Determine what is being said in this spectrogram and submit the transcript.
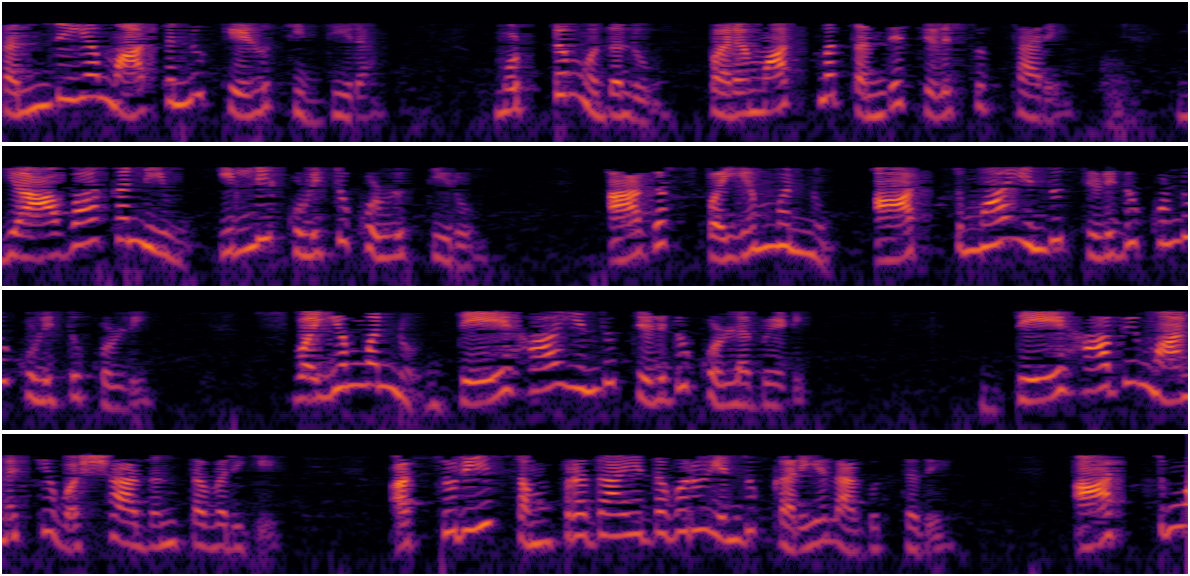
ತಂದೆಯ ಮಾತನ್ನು ಕೇಳುತ್ತಿದ್ದೀರಾ? ಮೊಟ್ಟ ಮೊದಲು ಪರಮಾತ್ಮ ತಂದೆ ತಿಳಿಸುತ್ತಾರೆ, ಯಾವಾಗ ನೀವು ಇಲ್ಲಿ ಕುಳಿತುಕೊಳ್ಳುತ್ತೀರೋ, ಆಗ ಸ್ವಯಂ ಅನ್ನು ಆತ್ಮ ಎಂದು ತಿಳಿದುಕೊಂಡು ಕುಳಿತುಕೊಳ್ಳಿ. ಸ್ವಯಂವನ್ನು ದೇಹ ಎಂದು ತಿಳಿದುಕೊಳ್ಳಬೇಡಿ. ದೇಹಾಭಿಮಾನಕ್ಕೆ ವಶ ಆದಂತವರಿಗೆ ಅಸುರಿ ಸಂಪ್ರದಾಯದವರು ಎಂದು ಕರೆಯಲಾಗುತ್ತದೆ. ಆತ್ಮ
